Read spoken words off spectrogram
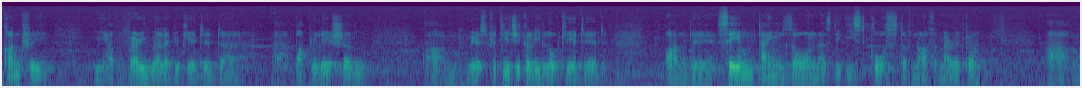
country. We have a very well educated uh, uh, population. Um, we are strategically located on the same time zone as the east coast of North America. Um,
